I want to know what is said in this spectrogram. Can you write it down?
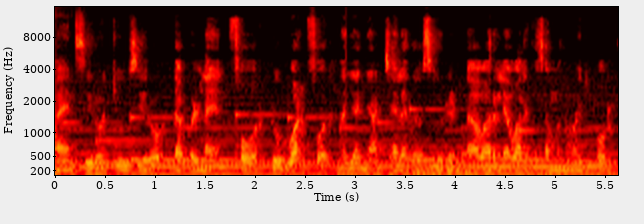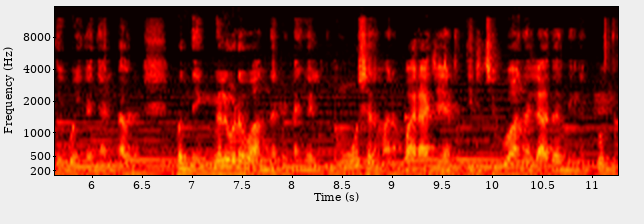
Nine zero two zero double nine four two one four എന്ന് വെച്ചാൽ ഞാൻ ചില ദിവസം ഇവിടെ ഉണ്ടാവാറില്ല. വർക്ക് സംബന്ധമായിട്ട് പുറത്ത് പോയി കഴിഞ്ഞാൽ ഉണ്ടാവില്ല. അപ്പോൾ നിങ്ങളിവിടെ വന്നിട്ടുണ്ടെങ്കിൽ നൂറ് ശതമാനം പരാജയമാണ്. തിരിച്ചു പോകാന്നല്ലാതെ നിങ്ങൾക്കൊന്ന്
